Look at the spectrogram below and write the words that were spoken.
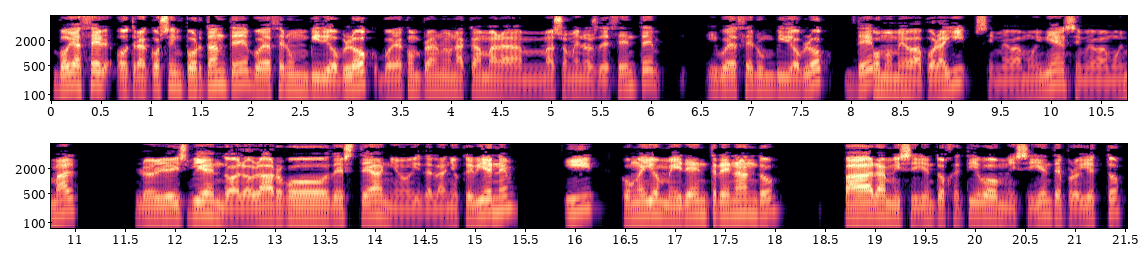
Voy a hacer otra cosa importante, voy a hacer un videoblog, voy a comprarme una cámara más o menos decente y voy a hacer un videoblog de cómo me va por allí, si me va muy bien, si me va muy mal. Lo iréis viendo a lo largo de este año y del año que viene y con ello me iré entrenando para mi siguiente objetivo, mi siguiente proyecto,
